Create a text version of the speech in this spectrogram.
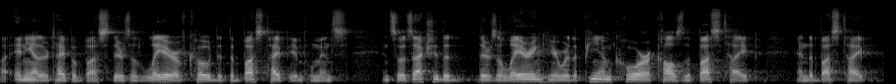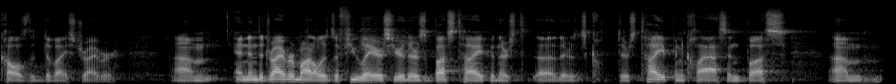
uh, any other type of bus, there's a layer of code that the bus type implements. And so it's actually the, there's a layering here where the PM core calls the bus type and the bus type calls the device driver. Um, and in the driver model, there's a few layers here. There's bus type, and there's uh, there's there's type and class and bus. Um,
